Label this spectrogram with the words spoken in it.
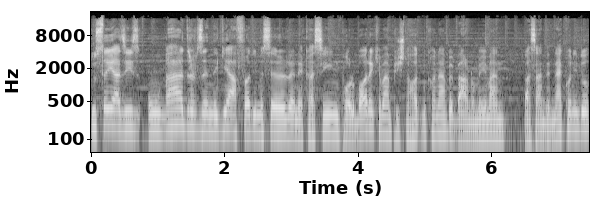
دوستای عزیز اونقدر زندگی افرادی مثل رنکاسین پرباره که من پیشنهاد می‌کنم به برنامه من بسنده نکنید و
